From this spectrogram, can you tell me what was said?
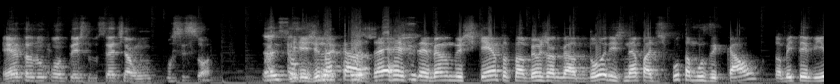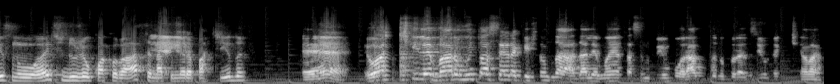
entra no contexto do 7 a 1 por si só. É isso Regina Casé recebendo no esquenta também os jogadores, né, para disputa musical. Também teve isso no, antes do jogo com a Croácia, na primeira partida. É, eu acho que levaram muito a sério a questão da, da Alemanha estar tá sendo bem humorada no Brasil, né, que tinha lá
